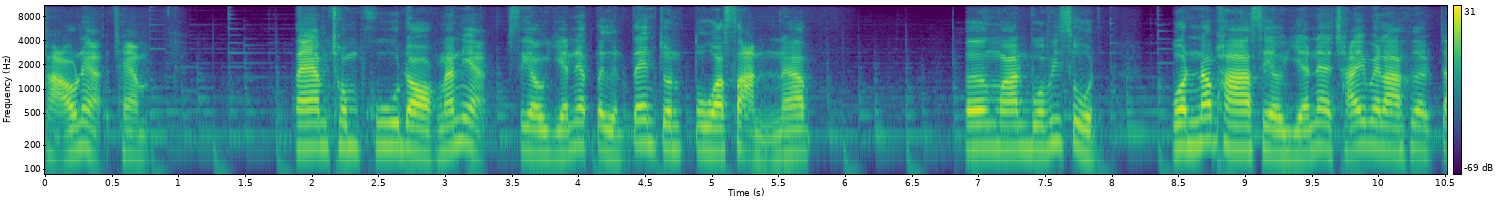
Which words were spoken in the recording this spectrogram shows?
ขาวเนี่ยแชมป์แซมชมพูดอกนั้นเนี่ยเสี่ยวเหยียนเนี่ยตื่นเต้นจนตัวสั่นนะครับ เพลิงมารบัวพิสูจน์บนหน้าผาเสี่ยวเหยียนเนี่ยใช้เวลาเฮือกใจ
